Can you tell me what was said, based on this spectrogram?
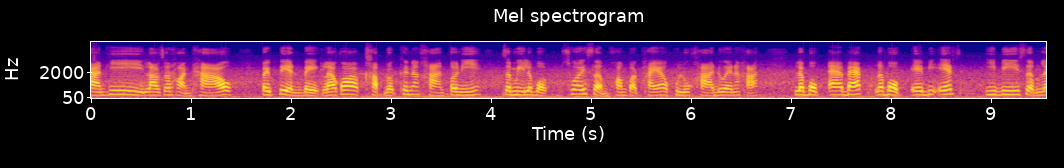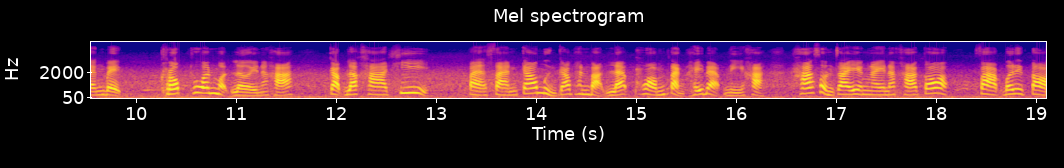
การที่เราจะถอนเท้าไปเปลี่ยนเบรกแล้วก็ขับรถขึ้นอาคาร ตัวนี้จะมีระบบช่วยเสริมความปลอดภัยกับคุณลูกค้าด้วยนะคะ ระบบ Airbag ระบบ ABS EB เสริมแรงเบรกครบถ้วนหมดเลยนะคะ กับราคาที่ 899,000 บาท และพร้อมแต่งให้แบบนี้ค่ะ ถ้าสนใจยังไงนะคะ ก็ฝากเบอร์ติดต่อ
